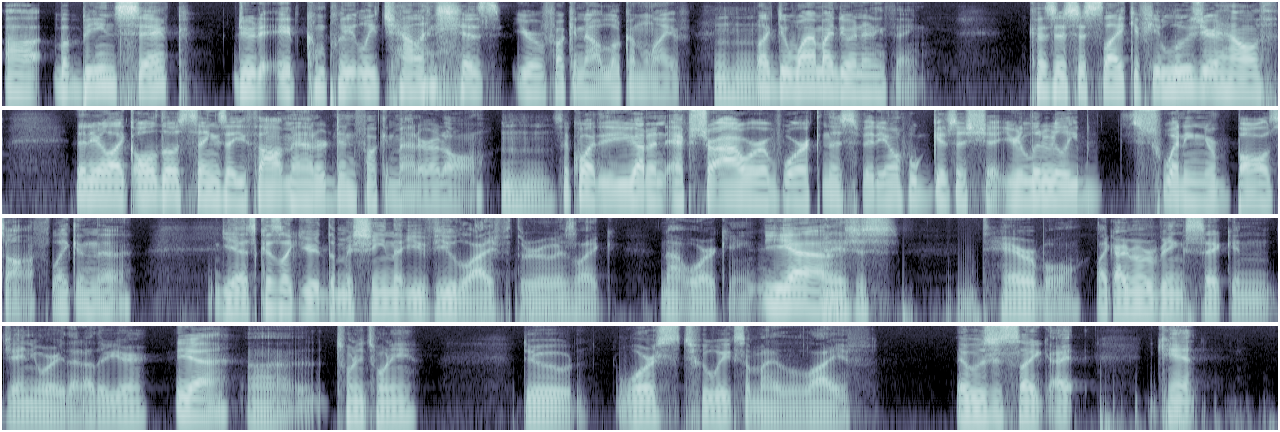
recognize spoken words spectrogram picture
Uh, but being sick, dude, it completely challenges your fucking outlook on life. Mm-hmm. Like, dude, why am I doing anything? Because it's just like if you lose your health, then you're like all those things that you thought mattered didn't fucking matter at all. mm-hmm. It's like what? Dude, you got an extra hour of work in this video. Who gives a shit? You're literally sweating your balls off, like in the yeah, it's because like you're the machine that you view life through is like not working, yeah, and it's just terrible. Like I remember being sick in January that other year. yeah. uh 2020 dude worst two weeks of my life it was just like i you can't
